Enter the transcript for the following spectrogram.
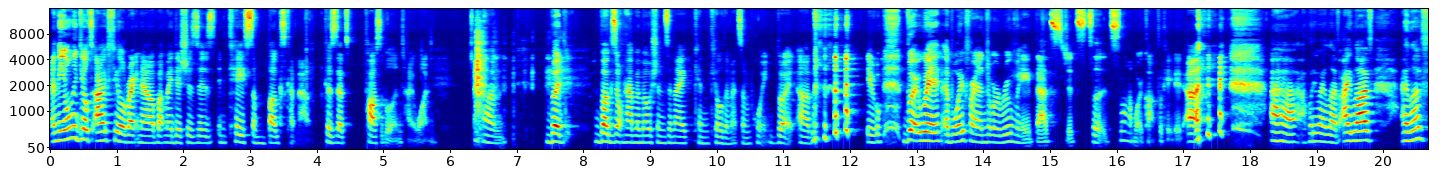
And the only guilt I feel right now about my dishes is in case some bugs come out, because that's possible in Taiwan. Um, but bugs don't have emotions and I can kill them at some point. But um, ew. But with a boyfriend or a roommate, that's just it's a lot more complicated. Uh, uh, what do I love? I love I love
